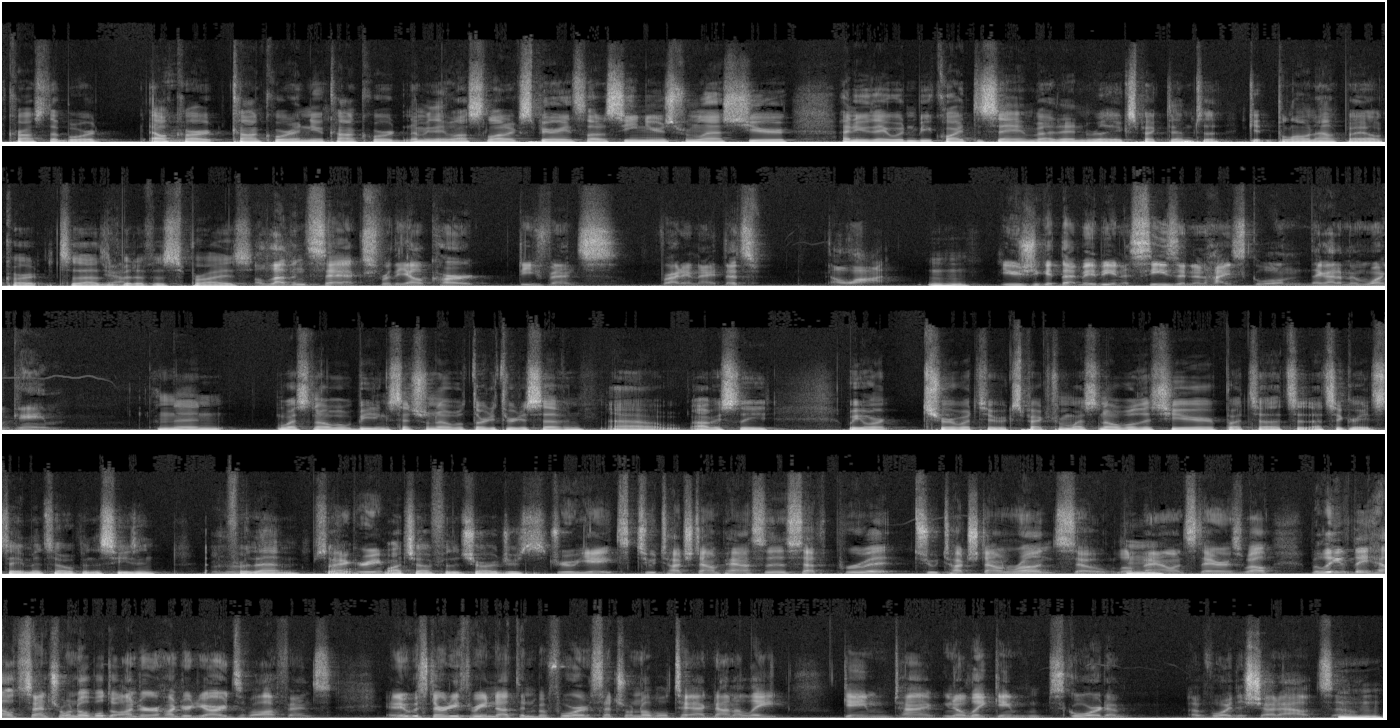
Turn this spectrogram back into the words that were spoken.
across the board. Elkhart, Concord, I knew Concord. I mean, they lost a lot of experience, a lot of seniors from last year. I knew they wouldn't be quite the same, but I didn't really expect them to get blown out by Elkhart. So that was Yeah. a bit of a surprise. 11 sacks for the Elkhart defense Friday night. That's a lot. hmm You usually get that maybe in a season in high school, and they got them in one game. And then West Noble beating Central Noble 33 to 7. Uh, obviously, we weren't sure what to expect from West Noble this year, but uh, that's, a, that's a great statement to open the season for them. So Mm-hmm. I agree. watch out for the Chargers. Drew Yates, two touchdown passes. Seth Pruitt, two touchdown runs. So a little Mhm. balance there as well. Believe they held Central Noble to under 100 yards of offense. And it was 33 nothing before Central Noble tagged on a late game time, you know, late game score to avoid the shutout. So, hmm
